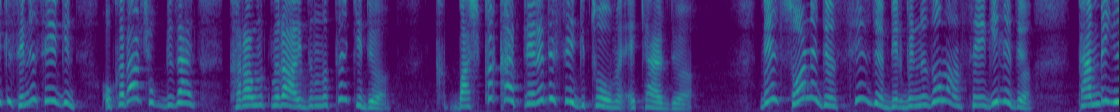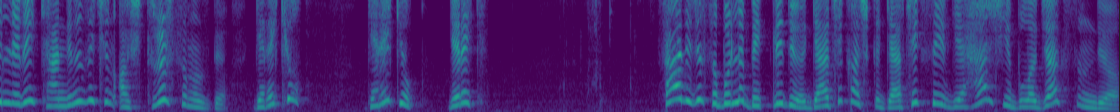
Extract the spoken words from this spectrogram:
Çünkü senin sevgin o kadar çok güzel karanlıkları aydınlatır ki diyor. Başka kalplere de sevgi tohumu eker diyor. Ve sonra diyor siz diyor birbirinize olan sevgiyle diyor pembe gülleri kendiniz için açtırırsınız diyor. Gerek yok. Gerek yok. Gerek. Sadece sabırla bekle diyor. Gerçek aşkı, gerçek sevgiye her şeyi bulacaksın diyor.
